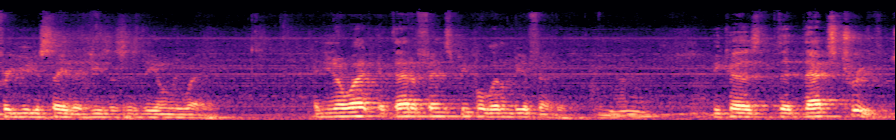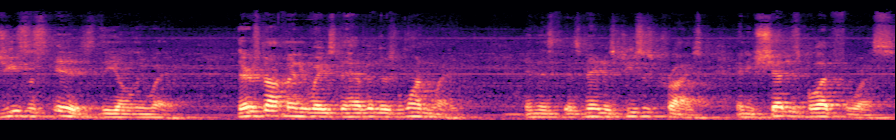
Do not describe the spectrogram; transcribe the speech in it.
for you to say that Jesus is the only way. And you know what? If that offends people, let them be offended. Mm-hmm. Because that, that's truth. Jesus is the only way. There's not many ways to heaven. There's one way. And his, his name is Jesus Christ. And he shed his blood for us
